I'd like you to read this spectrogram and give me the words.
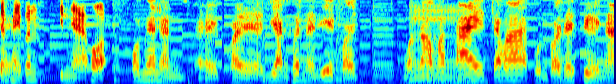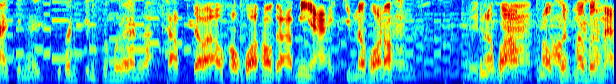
จะให้เพิ่นกินยาพ่อ เพราะแม่นั่นให้คอยเลี้ยงเพิ่นน่ะนี่คอยหัวเตาอืมมาไทยแต่ว่าผุนคอยได้ซื้องากินให้เพิ่นกินทุกมื้อนั่นละครับแต่ว่าเอาเขาข้อเฮาก็มียาให้กินเนาะพ่อเนาะเออเอาพ่อเอาเอาเพิ่นมาเบิ่งหน้า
